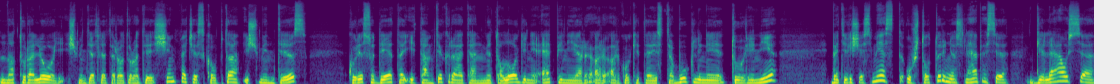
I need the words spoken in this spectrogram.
natūralioji išminties literatūra. Tai šimtmečiais kaupta išmintis, kuri sudėta į tam tikrą ten mitologinį, epinį ar, ar, ar kokį tai stebuklinį turinį. Bet iš esmės už to turinio slepiasi giliausia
